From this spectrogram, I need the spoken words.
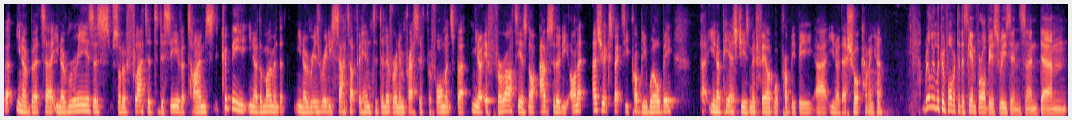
But you know, but uh, you know, Ruiz is sort of flattered to deceive at times. It could be, you know, the moment that you know is really sat up for him to deliver an impressive performance. But you know, if Verratti is not absolutely on it, as you expect, he probably will be. Uh, you know, PSG's midfield will probably be, uh, you know, their shortcoming here. I'm really looking forward to this game for obvious reasons, and um,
